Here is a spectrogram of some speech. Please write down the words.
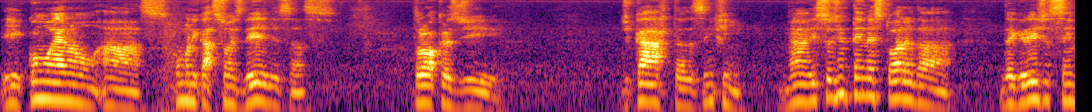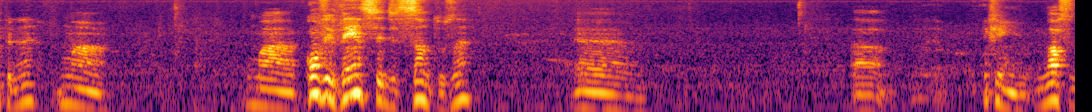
E como eram as comunicações deles, as trocas de, de cartas, enfim. Né? Isso a gente tem na história da, da igreja sempre, né? Uma, uma convivência de santos, né? É, a, enfim, nós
